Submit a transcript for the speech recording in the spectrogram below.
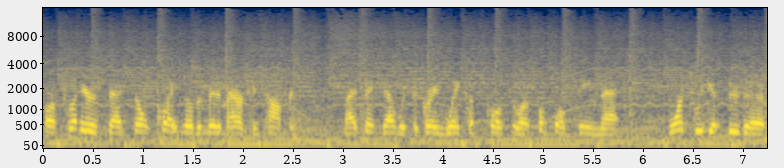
our players that don't quite know the Mid American Conference. I think that was a great wake up call to our football team that once we get through the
